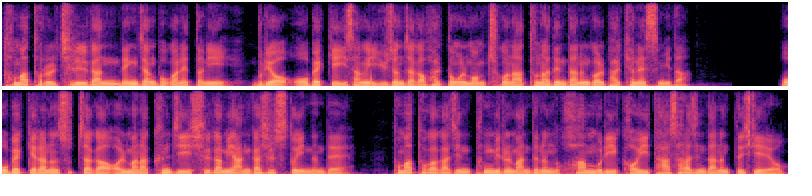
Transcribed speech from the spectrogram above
토마토를 7일간 냉장 보관했더니 무려 500개 이상의 유전자가 활동을 멈추거나 둔화된다는 걸 밝혀냈습니다. 500개라는 숫자가 얼마나 큰지 실감이 안 가실 수도 있는데 토마토가 가진 풍미를 만드는 화합물이 거의 다 사라진다는 뜻이에요.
